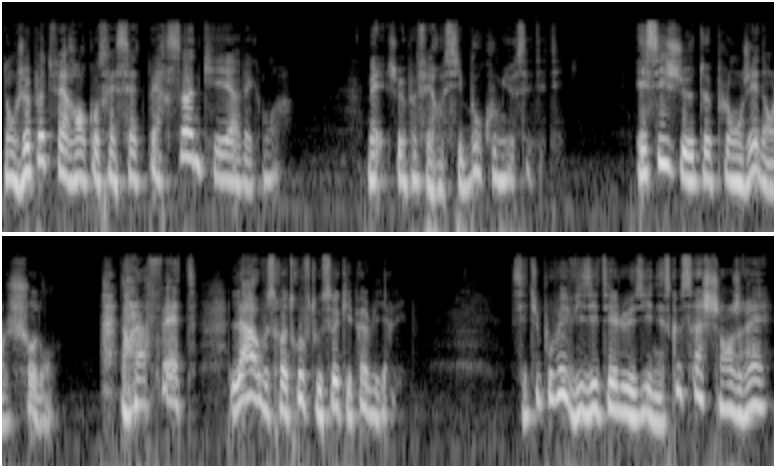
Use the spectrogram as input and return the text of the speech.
Donc je peux te faire rencontrer cette personne qui est avec moi. Mais je peux faire aussi beaucoup mieux cet été. Et si je te plongeais dans le chaudron, dans la fête, là où se retrouvent tous ceux qui peuvent y aller. Si tu pouvais visiter l'usine, est-ce que ça changerait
